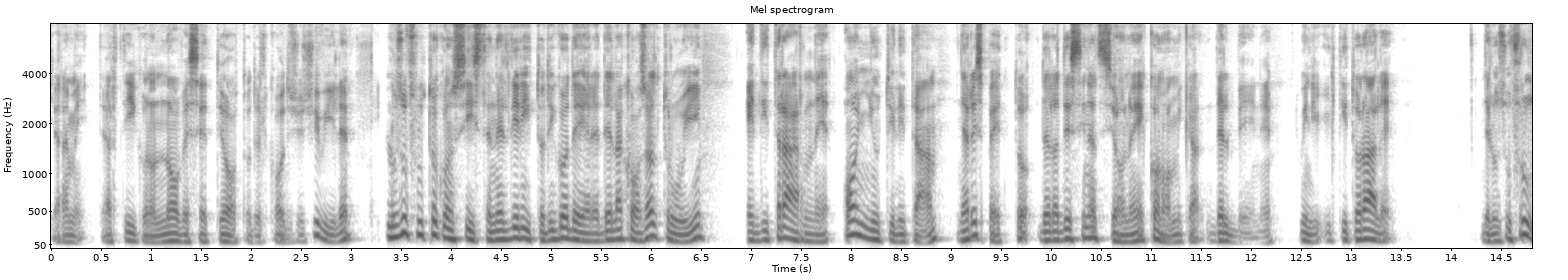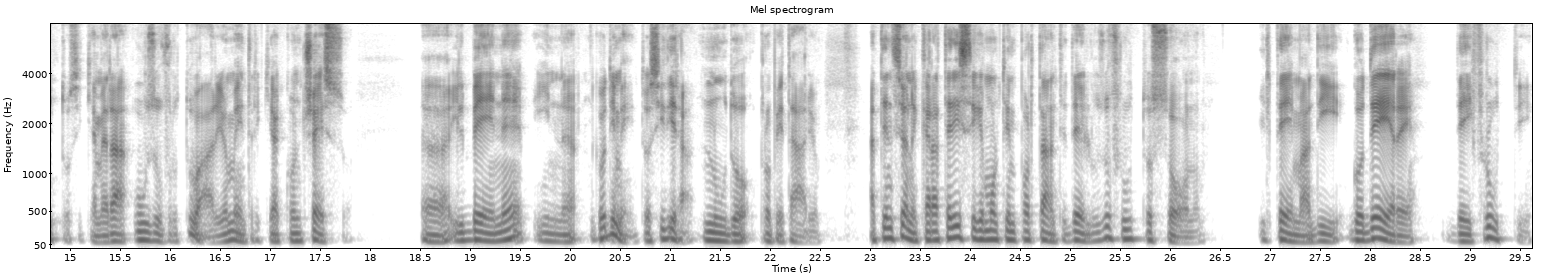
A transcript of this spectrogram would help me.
chiaramente articolo 978 del codice civile. L'usufrutto consiste nel diritto di godere della cosa altrui e di trarne ogni utilità nel rispetto della destinazione economica del bene. Quindi il titolare dell'usufrutto si chiamerà usufruttuario, mentre chi ha concesso eh, il bene in godimento si dirà nudo proprietario. Attenzione, caratteristiche molto importanti dell'usufrutto sono il tema di godere dei frutti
